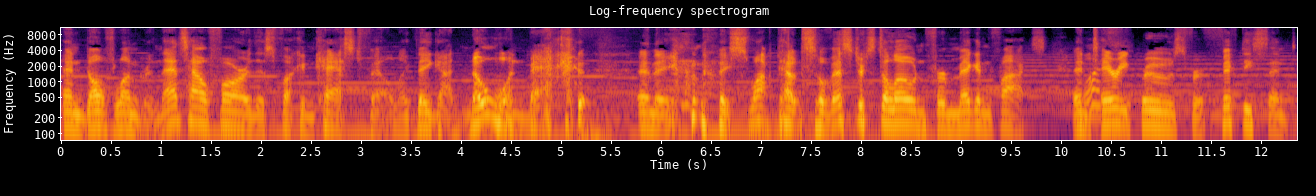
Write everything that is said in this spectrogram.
and Dolph Lundgren. That's how far this fucking cast fell. Like they got no one back. and they they swapped out Sylvester Stallone for Megan Fox and What? Terry Crews for 50 Cent.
